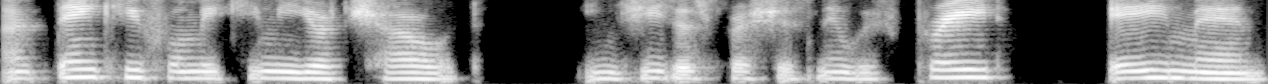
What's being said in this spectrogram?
And thank you for making me your child. In Jesus' precious name, we've prayed. Amen.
